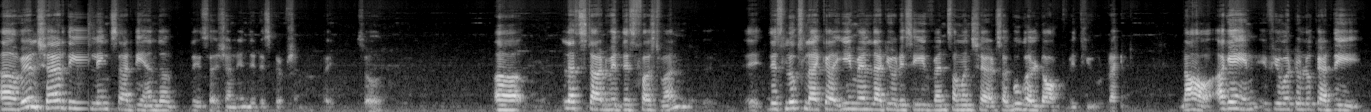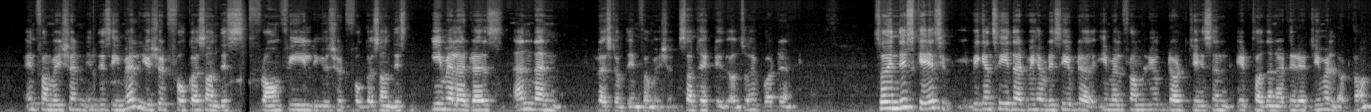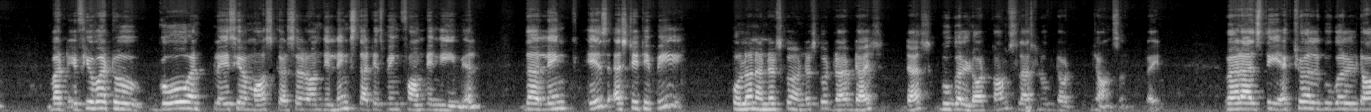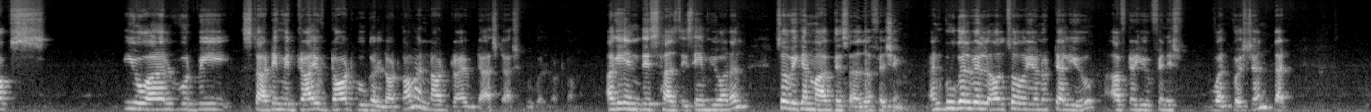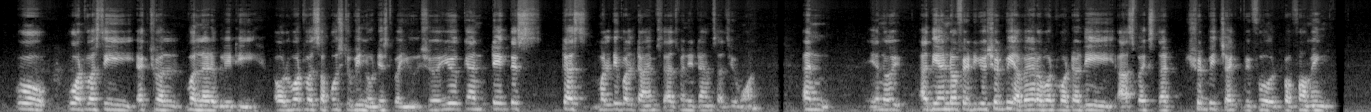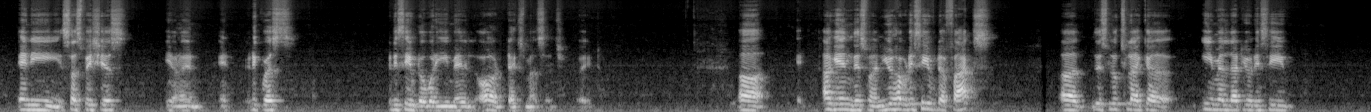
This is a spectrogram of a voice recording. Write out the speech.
Uh, we'll share these links at the end of the session in the description. Right. So uh, let's start with this first one. This looks like an email that you receive when someone shares a Google Doc with you, right? Now, again, if you were to look at the information in this email, you should focus on this from field, you should focus on this email address, and then rest of the information. Subject is also important so in this case, we can see that we have received an email from luke.jason8000 at the rate gmail.com. But if you were to go and place your mouse cursor on the links that is being formed in the email, the link is http colon underscore underscore drive dash google.com slash luke.johnson, right? Whereas the actual Google Docs URL would be starting with drive.google.com and not drive dash dash google.com Again, this has the same URL, so we can mark this as a phishing. And Google will also, you know, tell you after you finish one question that, oh, what was the actual vulnerability or what was supposed to be noticed by you. So you can take this test multiple times, as many times as you want, and you know at the end of it you should be aware about what are the aspects that should be checked before performing any suspicious you know in, in requests received over email or text message right? Uh, again this one you have received a fax. Uh, this looks like a email that you receive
